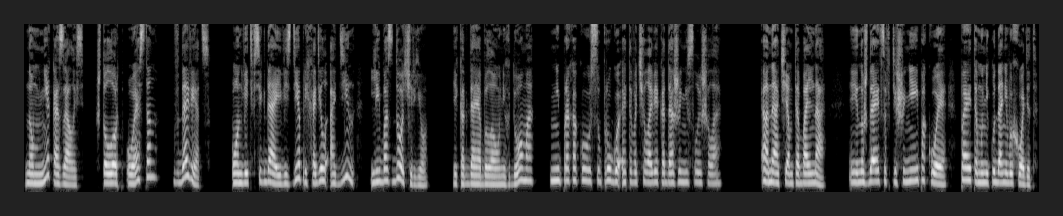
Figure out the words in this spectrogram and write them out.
но мне казалось, что лорд Уэстон — вдовец. Он ведь всегда и везде приходил один, либо с дочерью. И когда я была у них дома, ни про какую супругу этого человека даже не слышала. Она чем-то больна и нуждается в тишине и покое, поэтому никуда не выходит.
